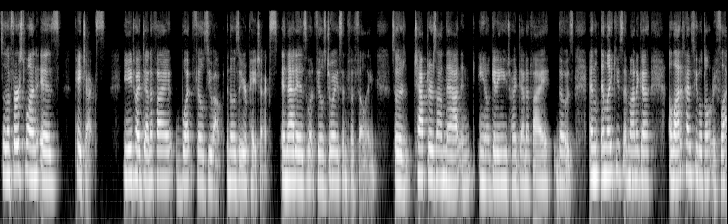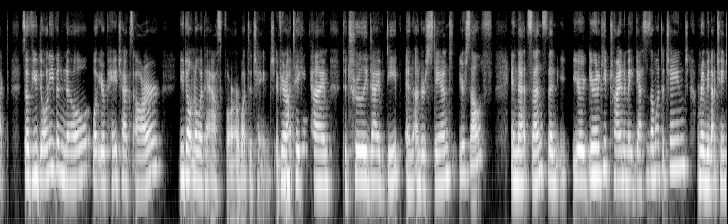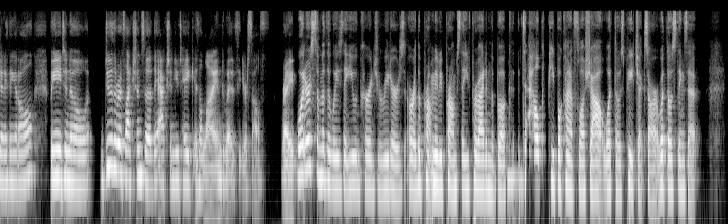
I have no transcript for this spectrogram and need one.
So the first one is paychecks. You need to identify what fills you up, and those are your paychecks. And that is what feels joyous and fulfilling. So there's chapters on that and you know, getting you to identify those. And and like you said, Monica, a lot of times people don't reflect. So if you don't even know what your paychecks are, you don't know what to ask for or what to change. If you're mm-hmm. not taking time to truly dive deep and understand yourself, in that sense, then you're you're going to keep trying to make guesses on what to change, or maybe not change anything at all. But you need to know, do the reflection so that the action you take is aligned with yourself. Right. What are some of the ways that you encourage your readers or the prompt, maybe prompts that you've provided in the book mm-hmm. to help people kind of flush out what those paychecks are, what those things that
